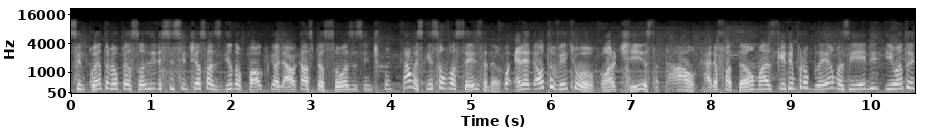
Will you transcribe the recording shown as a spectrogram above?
50 mil pessoas e ele se sentia sozinho no palco porque olhava aquelas pessoas assim, tipo, tá, mas quem são vocês, entendeu? Pô, é legal tu ver que o, o artista, tal, o cara é fodão, mas que tem problemas e ele e o Anthony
